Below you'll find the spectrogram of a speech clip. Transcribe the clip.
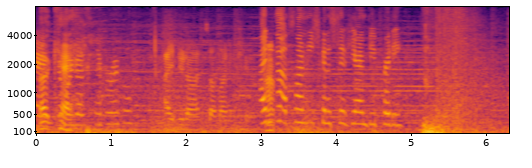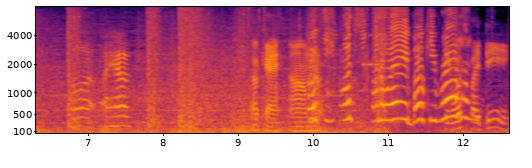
Okay. Everyone got a sniper rifle? I do not, so I'm not gonna shoot. I do Uh. not, so I'm just gonna sit here and be pretty. Well, I have. Okay. Um, Boki wants to run away. Boki, He run. wants my D.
